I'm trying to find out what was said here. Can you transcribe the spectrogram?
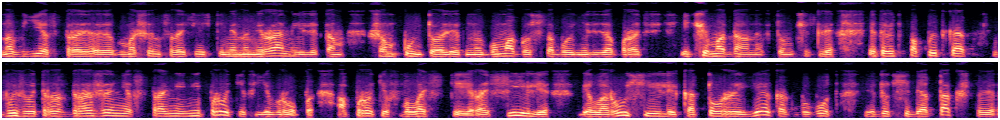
на въезд э, машин с российскими номерами или там шампунь, туалетную бумагу с собой нельзя брать, и чемоданы в том числе. Это ведь попытка вызвать раздражение в стране не против Европы, а против властей России или Белоруссии, или которые как бы вот ведут себя так, что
